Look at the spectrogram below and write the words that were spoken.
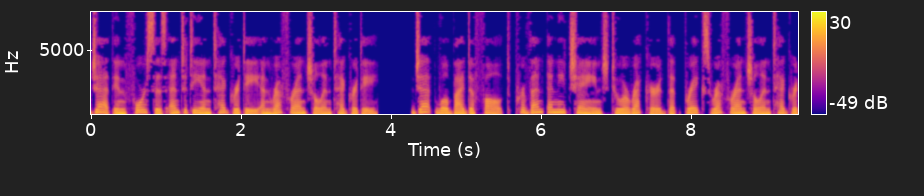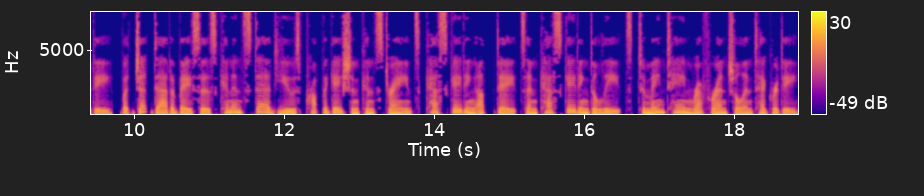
JET enforces entity integrity and referential integrity. JET will by default prevent any change to a record that breaks referential integrity, but JET databases can instead use propagation constraints cascading updates and cascading deletes to maintain referential integrity.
